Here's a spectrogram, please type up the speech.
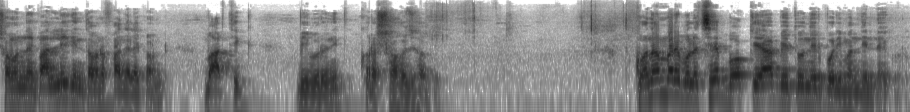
সমন্বয় পারলেই কিন্তু আমরা ফাইনাল অ্যাকাউন্ট বা আর্থিক বিবরণী করা সহজ হবে। ক নম্বরে বলেছে, বকেয়া বেতনের পরিমাণ নির্ণয় করো।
